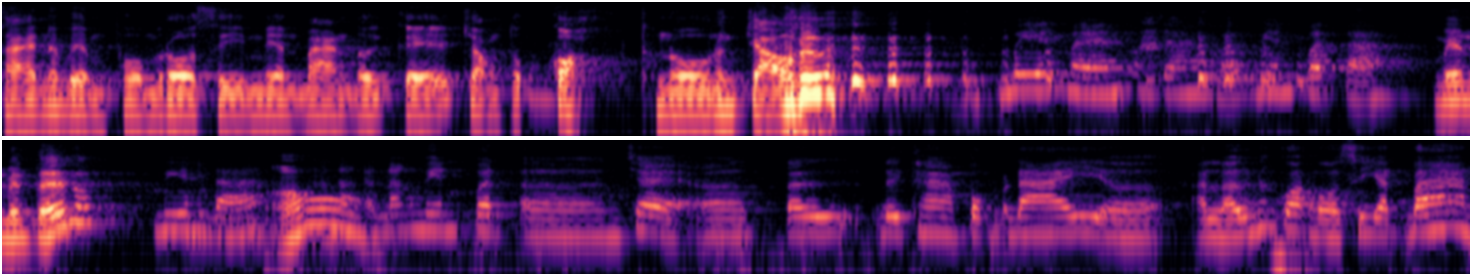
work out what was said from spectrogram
សែនហ្នឹងវាមិនព្រមរស់ស៊ីមានបានដូចគេ ចង់ទៅកោះធ្នោនឹងចោលមានមែនលោកចាស់ឥឡូវមានពិតតាមានមែនទេណា មានតាអូអាហ្នឹងអាហ្នឹងមានពិតអឺចេះអឺទៅដូចថាពុកម្ដាយអឺឥឡូវហ្នឹងគាត់រកស៊ីអត់បាន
